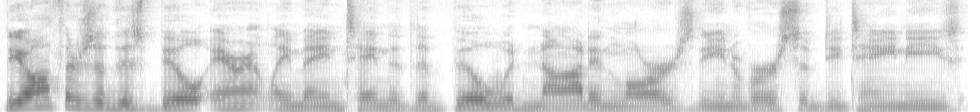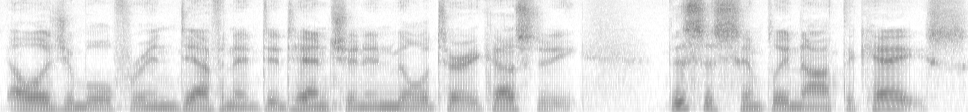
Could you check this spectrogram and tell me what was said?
The authors of this bill errantly maintain that the bill would not enlarge the universe of detainees eligible for indefinite detention in military custody. This is simply not the case.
